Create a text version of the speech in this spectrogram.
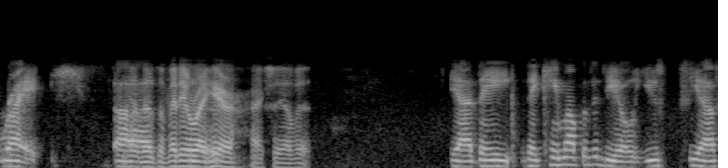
Right. Uh, yeah, there's a video right here actually of it. Yeah, they they came up with a deal. UCF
